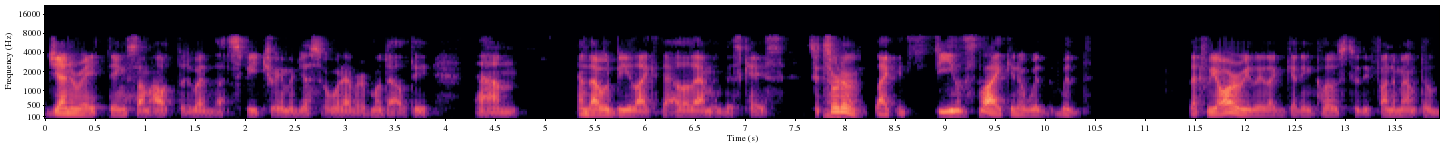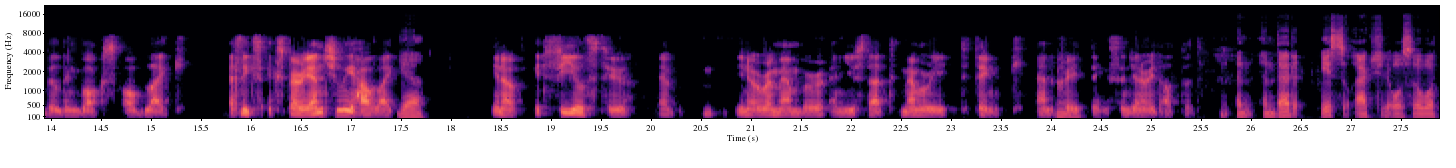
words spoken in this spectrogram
generating some output, whether that's speech or images or whatever modality. Um, and that would be like the LLM in this case. So it's sort of like it feels like you know with with that we are really like getting close to the fundamental building blocks of like at least experientially how like Yeah. you know it feels to you know remember and use that memory to think and Mm. create things and generate output. and and that is actually also what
